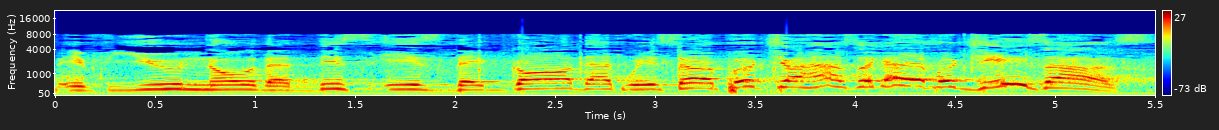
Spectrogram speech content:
If you know that this is the God that we serve, put your hands together for Jesus.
